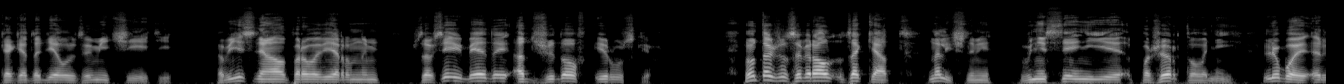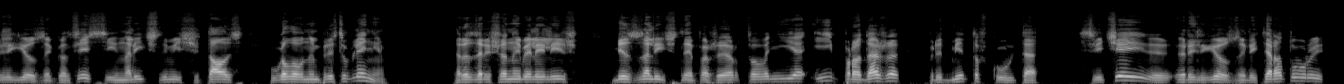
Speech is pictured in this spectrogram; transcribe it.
как это делают в мечети, объяснял правоверным, что все их беды от жидов и русских. Он также собирал закят наличными, внесение пожертвований любой религиозной конфессии наличными считалось уголовным преступлением. Разрешены были лишь безналичные пожертвования и продажа предметов культа, свечей, религиозной литературы,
